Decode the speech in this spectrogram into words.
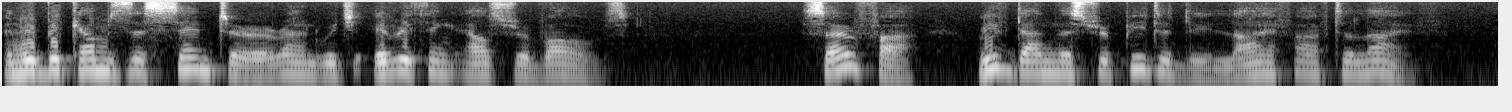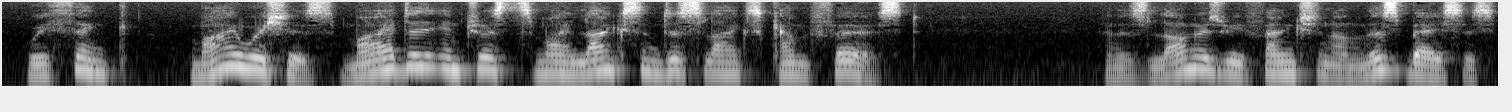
and it becomes the center around which everything else revolves. So far, we've done this repeatedly, life after life. We think, my wishes, my interests, my likes and dislikes come first. And as long as we function on this basis,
